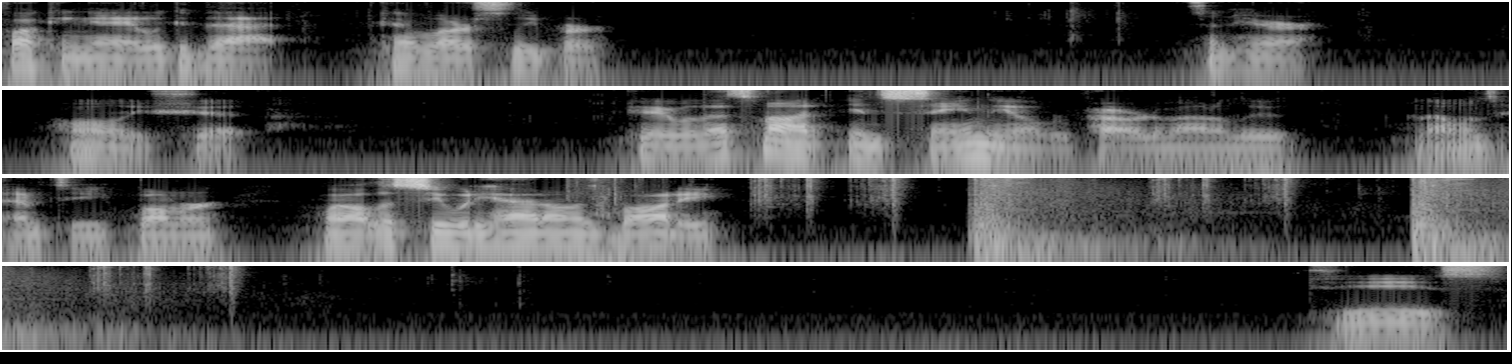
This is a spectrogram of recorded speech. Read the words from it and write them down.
fucking a. Look at that Kevlar sleeper. What's in here? Holy shit. Okay, well that's not insanely overpowered amount of loot. That one's empty. Bummer. Well, let's see what he had on his body. Jeez.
